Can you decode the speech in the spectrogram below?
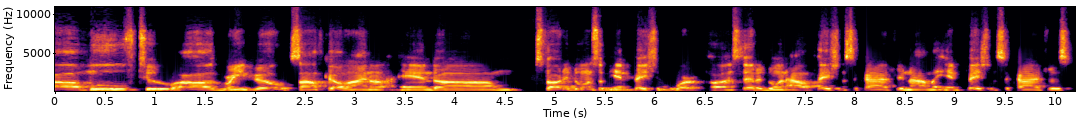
uh, moved to uh, Greenville, South Carolina, and um, started doing some inpatient work. Uh, instead of doing outpatient psychiatry, now I'm an inpatient psychiatrist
